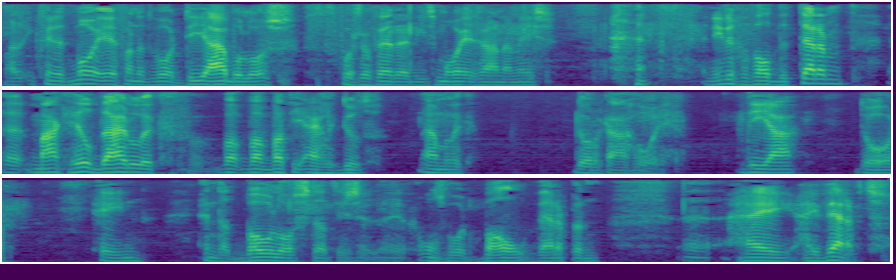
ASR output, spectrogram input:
Maar ik vind het mooie van het woord diabolos, voor zover er iets moois aan hem is. In ieder geval, de term uh, maakt heel duidelijk wat, wat, hij eigenlijk doet. Namelijk door elkaar gooien. Dia, door, één. En dat bolos, dat is uh, ons woord bal, werpen. Uh, hij, hij werpt.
